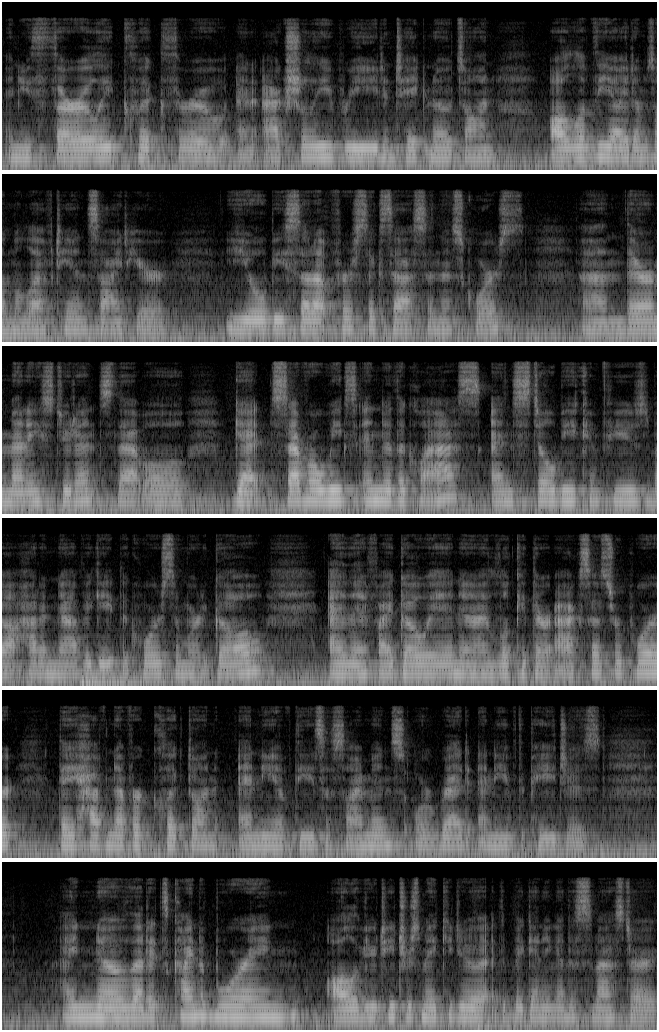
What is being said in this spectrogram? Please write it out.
and you thoroughly click through and actually read and take notes on all of the items on the left-hand side here, you'll be set up for success in this course. Um, there are many students that will get several weeks into the class and still be confused about how to navigate the course and where to go. And if I go in and I look at their access report, they have never clicked on any of these assignments or read any of the pages. I know that it's kind of boring. All of your teachers make you do it at the beginning of the semester,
